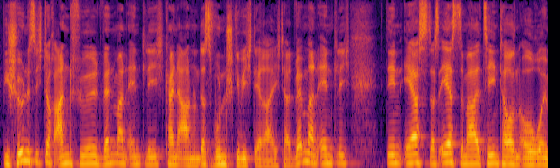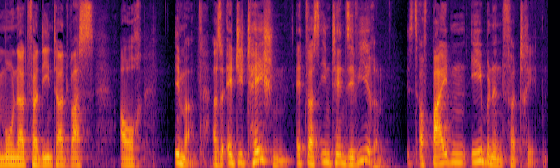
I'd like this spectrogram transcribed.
Wie schön es sich doch anfühlt, wenn man endlich, keine Ahnung, das Wunschgewicht erreicht hat, wenn man endlich den erst, das erste Mal 10.000 Euro im Monat verdient hat, was auch immer. Also Agitation, etwas intensivieren, ist auf beiden Ebenen vertreten.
